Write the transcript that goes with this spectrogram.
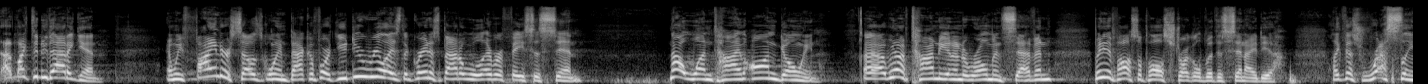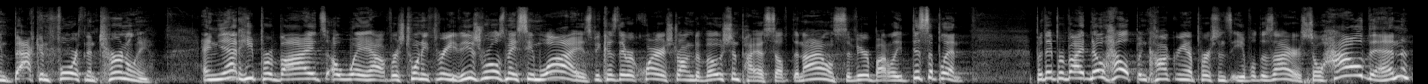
I'd like to do that again. And we find ourselves going back and forth. You do realize the greatest battle we'll ever face is sin. Not one time, ongoing. Uh, we don't have time to get into Romans 7, but the Apostle Paul struggled with the sin idea. Like this wrestling back and forth internally. And yet he provides a way out. Verse 23 These rules may seem wise because they require strong devotion, pious self denial, and severe bodily discipline, but they provide no help in conquering a person's evil desires. So, how then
